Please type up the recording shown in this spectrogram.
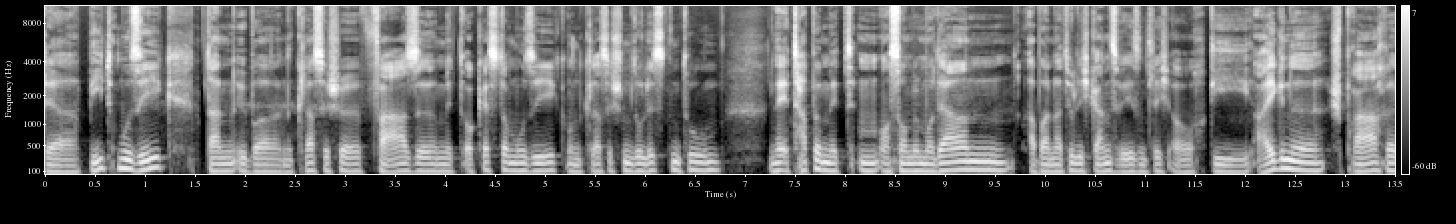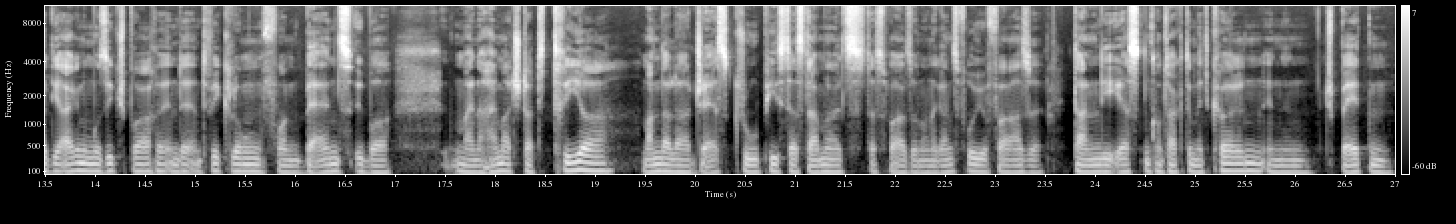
der Beatmusik, dann über eine klassische Phase mit Orchestermusik und klassischem Solistentum, eine Etappe mit Ensemble Modern, aber natürlich ganz wesentlich auch die eigene Sprache, die eigene Musiksprache in der Entwicklung von Bands über meine Heimatstadt Trier, Mandala Jazz Group hieß das damals. Das war so eine ganz frühe Phase. Dann die ersten Kontakte mit Köln in den späten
